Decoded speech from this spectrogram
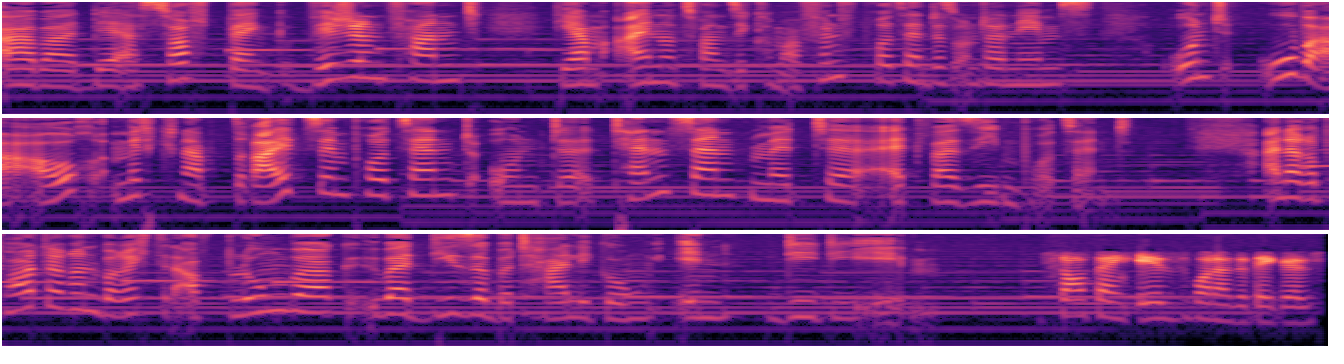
aber der Softbank Vision Fund, die haben 21,5% des Unternehmens und Uber auch mit knapp 13% und äh, Tencent mit äh, etwa 7%. Eine Reporterin berichtet auf Bloomberg über diese Beteiligung in Didi eben. SoftBank is one of the biggest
